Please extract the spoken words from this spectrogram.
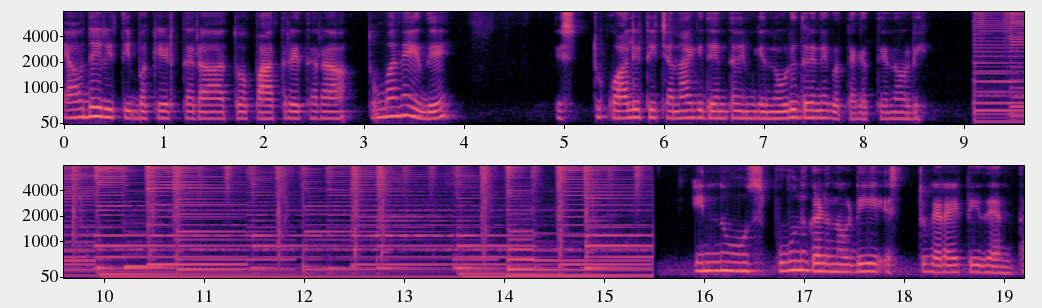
ಯಾವುದೇ ರೀತಿ ಬಕೆಟ್ ಥರ ಅಥವಾ ಪಾತ್ರೆ ಥರ ತುಂಬಾ ಇದೆ. ಎಷ್ಟು ಕ್ವಾಲಿಟಿ ಚೆನ್ನಾಗಿದೆ ಅಂತ ನಿಮಗೆ ನೋಡಿದ್ರೇ ಗೊತ್ತಾಗುತ್ತೆ, ನೋಡಿ. ಇನ್ನು ಸ್ಪೂನ್ಗಳು ನೋಡಿ ಎಷ್ಟು ವೆರೈಟಿ ಇದೆ ಅಂತ.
